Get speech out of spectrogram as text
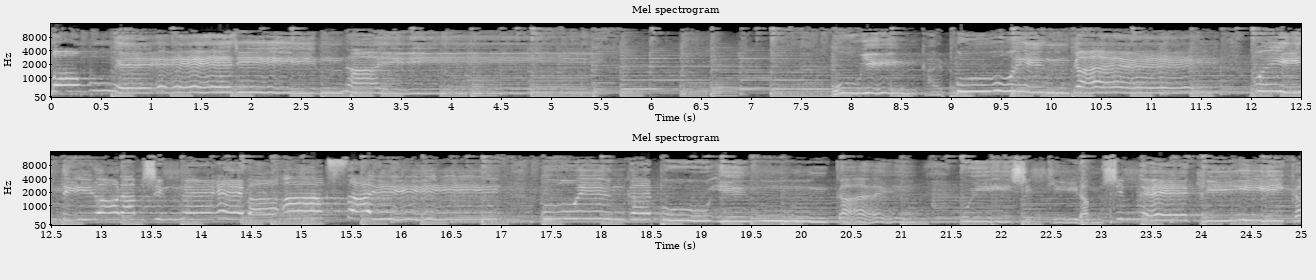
茫的人海？不应该不男生的目屎？不应该不应该为失去男生的气概？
